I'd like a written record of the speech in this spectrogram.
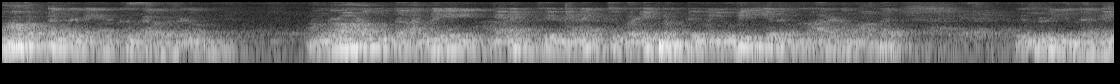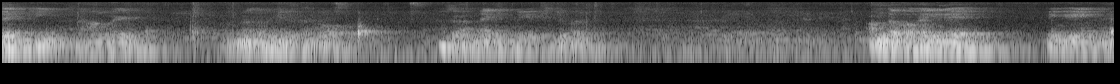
மாவட்டங்களில் இருக்கின்றவர்களும் அன்றாடம் இந்த அன்னையை நினைத்து நினைத்து வழிபட்டு உருகியதன் காரணமாக இன்று இந்த நிலைக்கு நாங்கள் முன்னேறி இருக்கின்றோம் அது அன்னையினுடைய திருவருள் அந்த வகையிலே இங்கே இந்த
